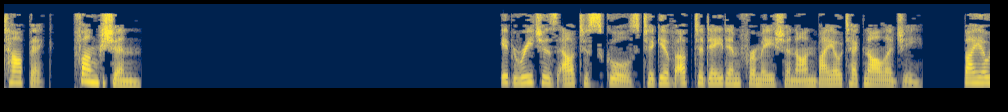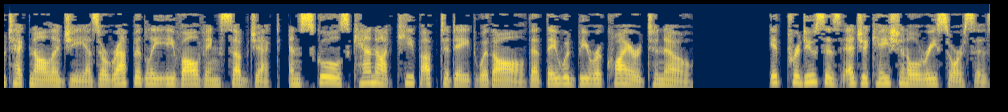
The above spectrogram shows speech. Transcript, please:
Topic: Function. It reaches out to schools to give up-to-date information on biotechnology. Biotechnology is a rapidly evolving subject, and schools cannot keep up to date with all that they would be required to know. It produces educational resources.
